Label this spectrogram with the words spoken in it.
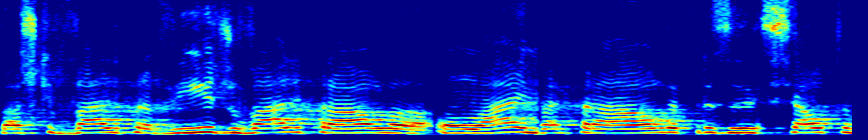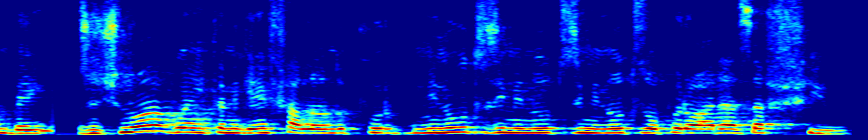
acho que vale para vídeo, vale para aula online, vale para aula presencial também. A gente não aguenta ninguém falando por minutos e minutos e minutos ou por horas a fio.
